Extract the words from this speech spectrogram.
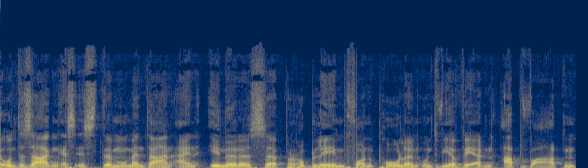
und sagen, es ist äh, momentan ein inneres äh, Problem von Polen und wir werden abwarten,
